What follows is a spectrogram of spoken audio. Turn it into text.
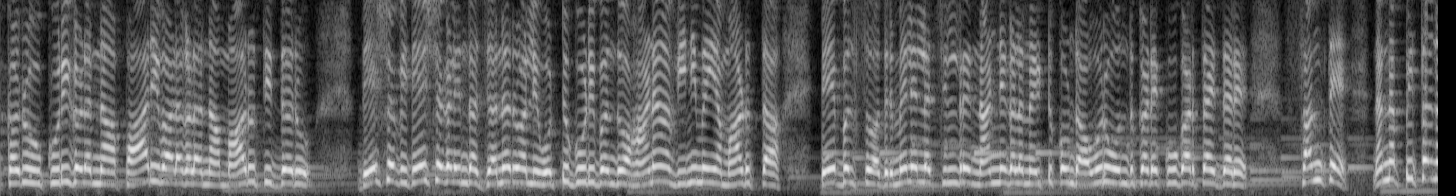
ಕರು, ಕುರಿಗಳನ್ನು, ಪಾರಿವಾಳಗಳನ್ನು ಮಾರುತ್ತಿದ್ದರು. ದೇಶ ವಿದೇಶಗಳಿಂದ ಜನರು ಅಲ್ಲಿ ಒಟ್ಟುಗೂಡಿ ಬಂದು ಹಣ ವಿನಿಮಯ ಮಾಡುತ್ತಾ ಟೇಬಲ್ಸು ಅದರ ಮೇಲೆಲ್ಲ ಚಿಲ್ಲರೆ ನಾಣ್ಯಗಳನ್ನು ಇಟ್ಟುಕೊಂಡು ಅವರು ಒಂದು ಕಡೆ ಕೂಗಾಡ್ತಾ ಇದ್ದಾರೆ. ಸಂತೆ, ನನ್ನ ಪಿತನ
